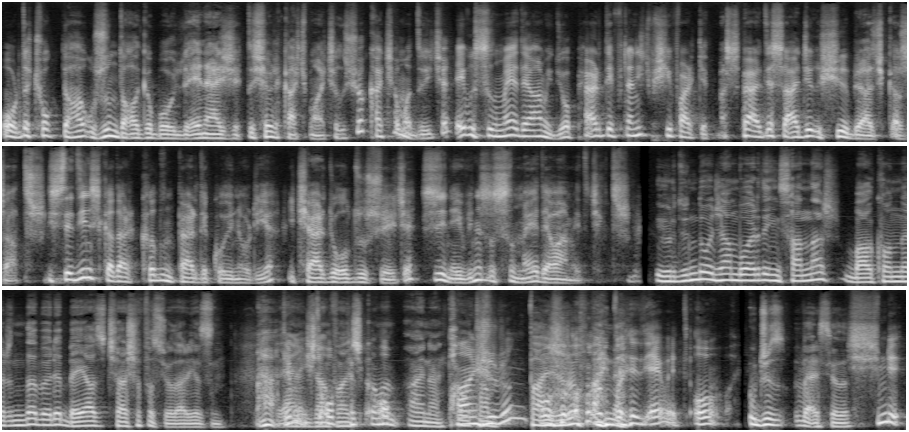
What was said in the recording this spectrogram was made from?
Orada çok daha uzun dalga boylu enerji dışarı kaçmaya çalışıyor. Kaçamadığı için ev ısınmaya devam ediyor. O perde falan hiçbir şey fark etmez. Perde sadece ışığı birazcık azaltır. İstediğiniz kadar kalın perde koyun oraya. içeride olduğu sürece sizin eviniz ısınmaya devam edecektir. Ürdün'de hocam bu arada insanlar balkonlarında böyle beyaz çarşaf asıyorlar yazın. Ha, yani değil mi? İşte o, o, aynen. Panjurun, panjurun o, aynen. evet o ucuz versiyonu. Şimdi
